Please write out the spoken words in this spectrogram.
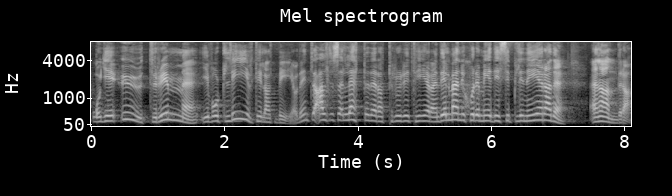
och ge utrymme i vårt liv till att be. Och det är inte alltid så lätt det där att prioritera. En del människor är mer disciplinerade än andra.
